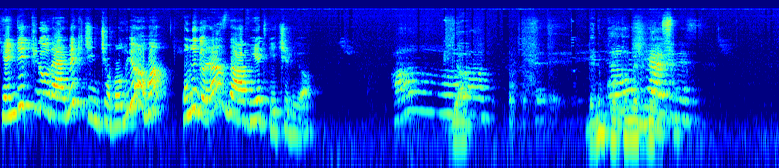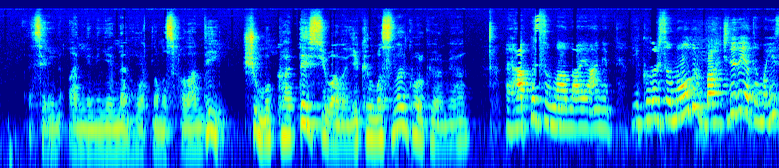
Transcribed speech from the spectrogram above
kendi kilo vermek için çabalıyor ama onu gören zafiyet geçiriyor. Ya benim korkum ne biliyor musun? Senin annenin yeniden hortlaması falan değil. Şu mukaddes yuvanın yıkılmasından korkuyorum ya. Ay, haklısın vallahi yani. Yıkılırsa ne olur bahçede de yatamayız.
